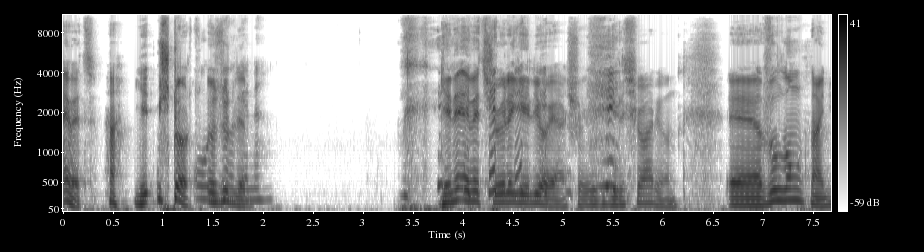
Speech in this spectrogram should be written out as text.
Evet. Heh, 74. Oynuyor Özür dilerim. gene. Gene evet şöyle geliyor ya. Şöyle bir gelişi var ya onun. Ee, The Long Night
